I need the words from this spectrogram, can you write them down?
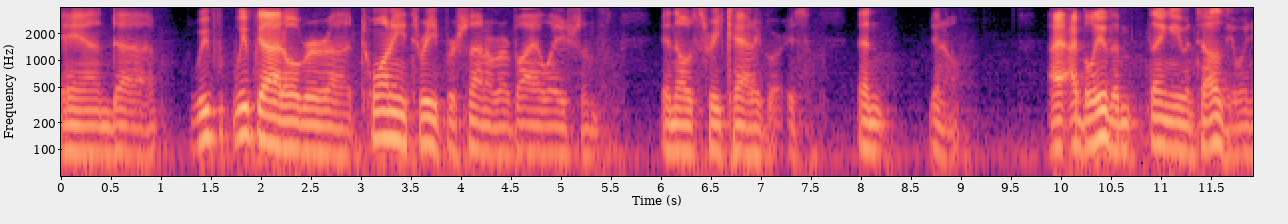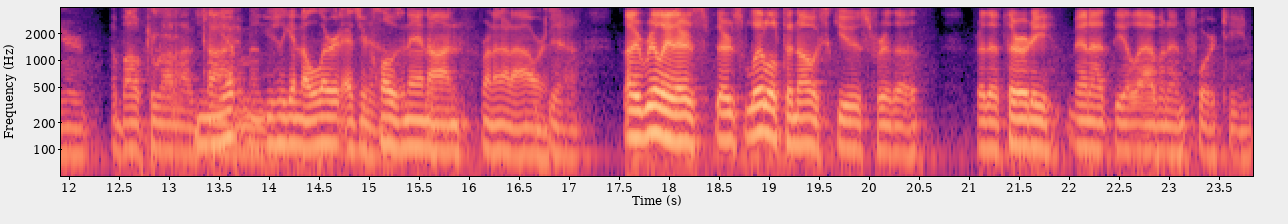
and uh, we've we've got over uh, 23 percent of our violations in those three categories, and you know, I, I believe the thing even tells you when you're about to run out of time. Yep. and, You usually get an alert as you're closing in on running out of hours. yeah. Really, there's there's little to no excuse for the for the 30 minute, the 11 and 14,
